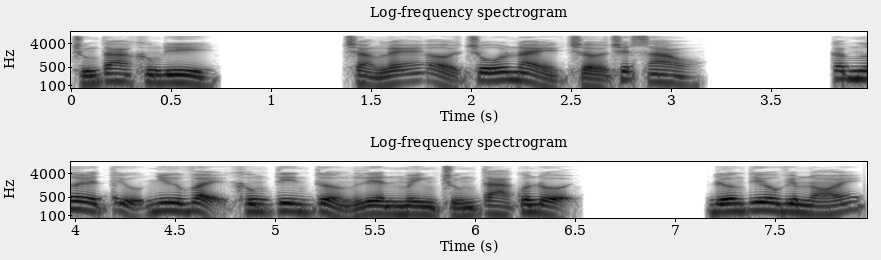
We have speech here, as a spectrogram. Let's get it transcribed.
chúng ta không đi. Chẳng lẽ ở chỗ này chờ chết sao? Các ngươi tiểu như vậy không tin tưởng liên minh chúng ta quân đội. Đường tiêu viêm nói,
